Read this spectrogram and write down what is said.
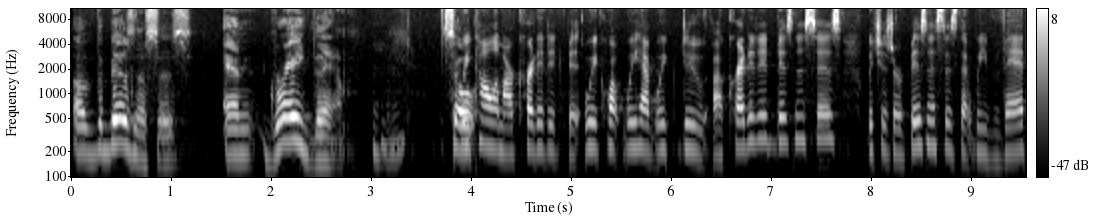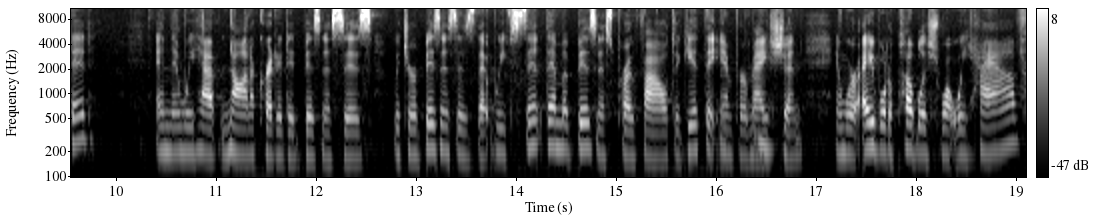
of the businesses and grade them. So we call them our accredited. bu- We we have we do accredited businesses, which is our businesses that we've vetted, and then we have non-accredited businesses, which are businesses that we've sent them a business profile to get the information, and we're able to publish what we have,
